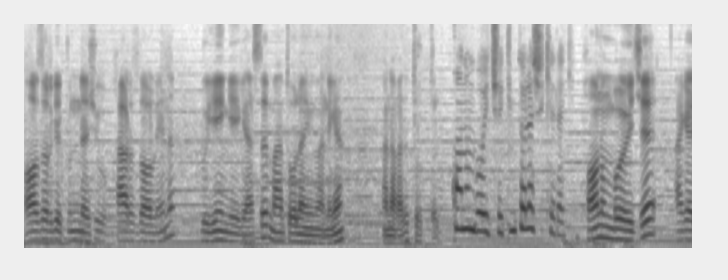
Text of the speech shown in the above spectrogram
hozirgi kunda shu qarzdorlikni bu yangi egasi man to'lamayman degan anaqada turibdilar qonun bo'yicha kim to'lashi kerak qonun bo'yicha agar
